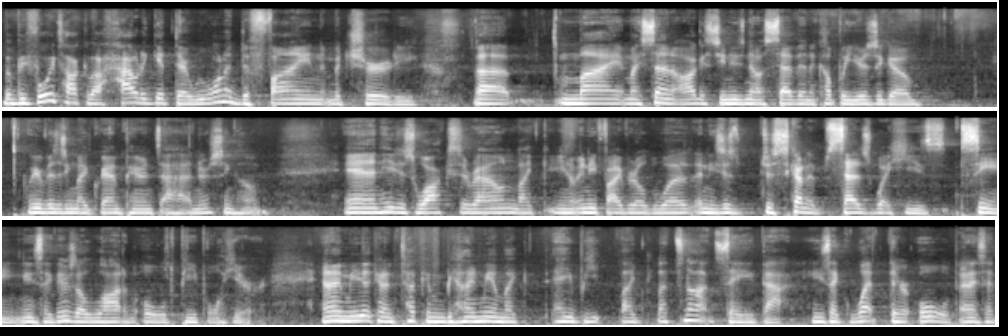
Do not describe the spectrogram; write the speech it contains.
but before we talk about how to get there, we want to define maturity. Uh, my, my son, Augustine, who's now seven, a couple years ago, we were visiting my grandparents at a nursing home. And he just walks around like, you know, any five year old was, and he just, just kind of says what he's seeing. And he's like, there's a lot of old people here. And I immediately kind of tuck him behind me. I'm like, hey, we, like, let's not say that. He's like, what? They're old. And I said,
